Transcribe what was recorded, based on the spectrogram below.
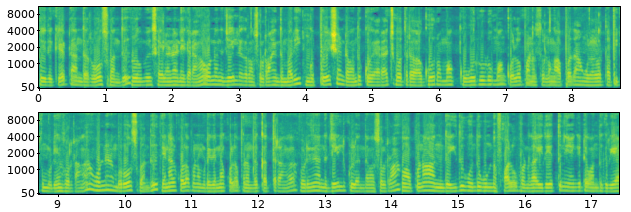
ஸோ இதை கேட்டு அந்த ரோஸ் வந்து ரொம்ப சைலண்டாக நிற்கிறாங்க உடனே அந்த ஜெயிலில் இருக்கிறவன் சொல்றான் இந்த மாதிரி உங்க பேஷண்ட்டை வந்து யாராச்சும் ஒருத்தர் அகோரமாக கொடூரமா கொலை பண்ண சொல்லுங்க. அப்பதான் அவங்களால தப்பிக்க முடியும்னு சொல்றாங்க. உடனே நம்ம ரோஸ் வந்து என்னால் கொலை பண்ண முடியாது. என்ன கொலை பண்ண முடியாது? கத்துறாங்க. அப்படின்னு அந்த ஜெயிலுக்குள்ள இருந்தவன் சொல்றான். அப்படின்னா அந்த இது வந்து உன்னை ஃபாலோ பண்ணுதா? இது எத்தனை என்கிட்ட வந்துக்கிறியா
